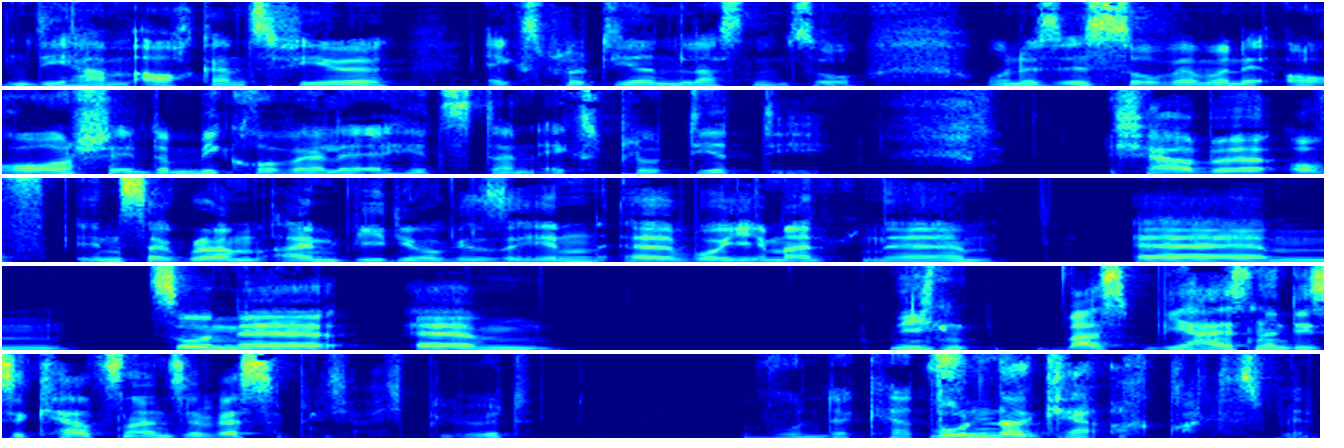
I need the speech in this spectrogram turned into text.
Und die haben auch ganz viel explodieren lassen und so. Und es ist so, wenn man eine Orange in der Mikrowelle erhitzt, dann explodiert die. Ich habe auf Instagram ein Video gesehen, äh, wo jemand eine, ähm, so eine ähm, nicht, was, wie heißen denn diese Kerzen an Silvester? Bin ich eigentlich blöd? Wunderkerze. Wunderkerze. Ach Gottes Willen.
